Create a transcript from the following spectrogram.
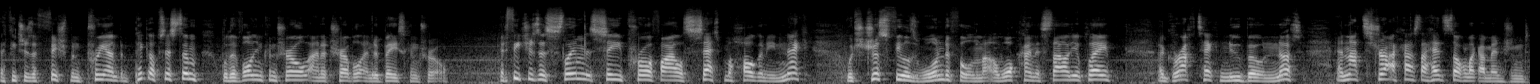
It features a Fishman preamp and pickup system with a volume control and a treble and a bass control. It features a slim C profile set mahogany neck, which just feels wonderful no matter what kind of style you play. A Graph Tech NuBone nut, and that Stratocaster headstock like I mentioned.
